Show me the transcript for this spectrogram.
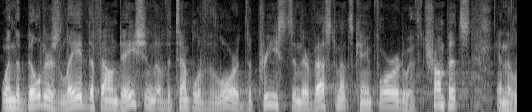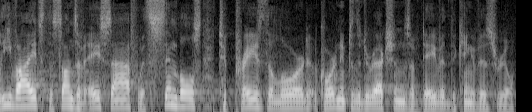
When the builders laid the foundation of the temple of the Lord, the priests in their vestments came forward with trumpets, and the Levites, the sons of Asaph, with cymbals to praise the Lord according to the directions of David, the king of Israel.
